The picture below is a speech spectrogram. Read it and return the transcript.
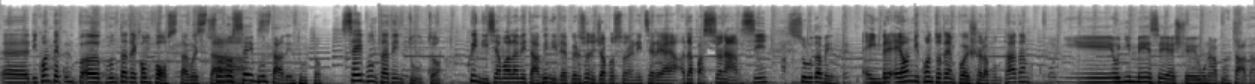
eh, di quante comp- eh, puntate è composta questa? Sono sei puntate in tutto. Sei puntate in tutto. Quindi siamo alla metà. Quindi le persone già possono iniziare a- ad appassionarsi. Assolutamente. E, bre- e ogni quanto tempo esce la puntata? Ogni, ogni mese esce una puntata.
